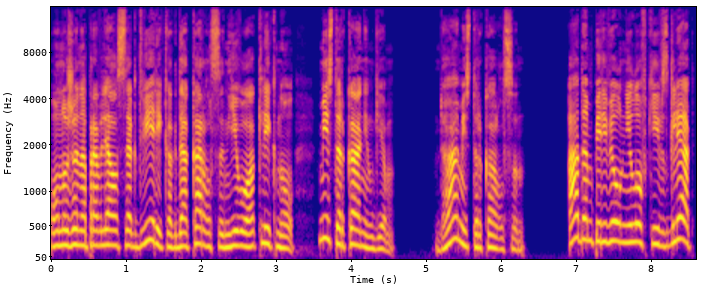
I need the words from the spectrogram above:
Он уже направлялся к двери, когда Карлсон его окликнул. «Мистер Каннингем». «Да, мистер Карлсон». Адам перевел неловкий взгляд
